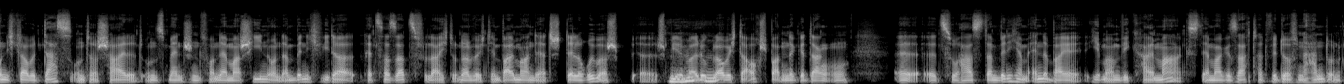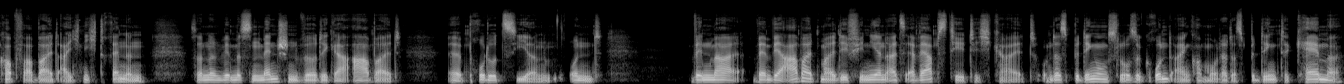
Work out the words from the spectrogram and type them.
und ich glaube, das unterscheidet uns Menschen von der Maschine. Und dann bin ich wieder, letzter Satz vielleicht, und dann würde ich den Ball mal an der Stelle rüberspielen, äh, mhm. weil du, mhm. glaube ich, da auch spannende Gedanken äh, äh, zu hast. Dann bin ich am Ende bei jemandem wie Karl Marx, der mal gesagt hat, wir dürfen Hand- und Kopfarbeit eigentlich nicht trennen, sondern wir müssen menschenwürdige Arbeit äh, produzieren. Und wenn, mal, wenn wir Arbeit mal definieren als Erwerbstätigkeit und das bedingungslose Grundeinkommen oder das bedingte käme,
